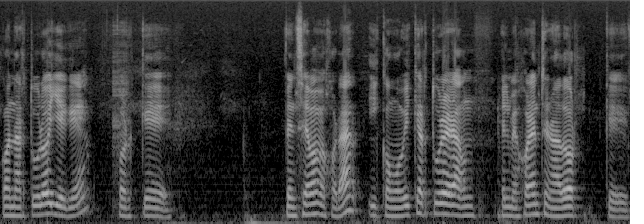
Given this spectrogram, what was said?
con Arturo llegué porque pensé iba a mejorar y como vi que Arturo era un- el mejor entrenador que,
